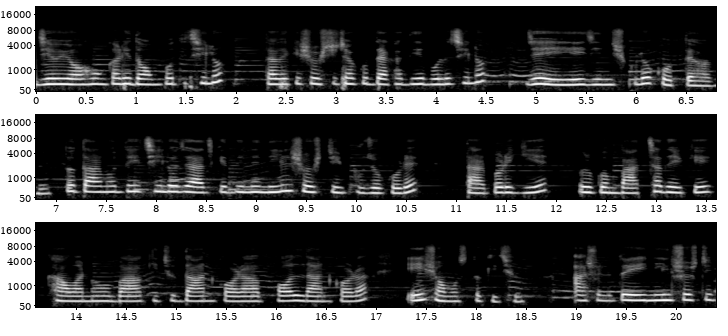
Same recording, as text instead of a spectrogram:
যে ওই অহংকারী দম্পতি ছিল, তাদেরকে ষষ্ঠী ঠাকুর দেখা দিয়ে বলেছিল যে এই এই জিনিসগুলো করতে হবে। তো তার মধ্যেই ছিল যে আজকের দিনে নীল ষষ্ঠীর পুজো করে তারপরে গিয়ে ওরকম বাচ্চাদেরকে খাওয়ানো বা কিছু দান করা, ফল দান করা, এই সমস্ত কিছু। আসলে তো এই নীল ষষ্ঠীর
